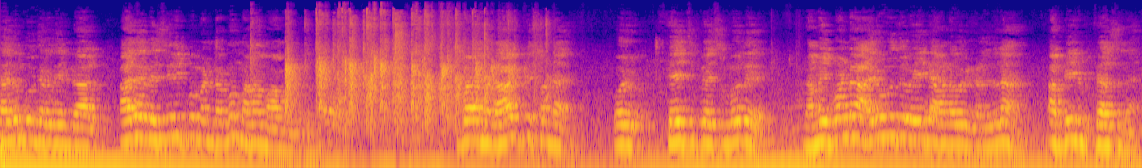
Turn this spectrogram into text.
ததும்புகிறது என்றால் அது அந்த சிரிப்பு மன்றமும் மனம் மனமாமன்றம் இப்போ நம்ம டாக்டர் சொன்னார் ஒரு பேச்சு பேசும்போது நம்மை போன்ற அறுபது வயது ஆனவர்கள்லாம் அப்படின்னு பேசினேன்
